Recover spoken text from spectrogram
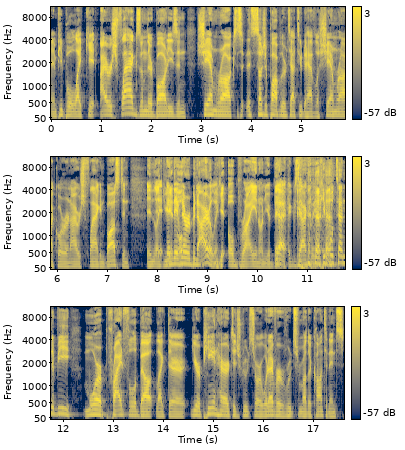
And people like get Irish flags on their bodies and shamrocks. It's, it's such a popular tattoo to have a shamrock or an Irish flag in Boston. And, like, you and they've O- never been to Ireland. You get O'Brien on your back. Yeah, exactly. People tend to be more prideful about like their European heritage roots or whatever roots from other continents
